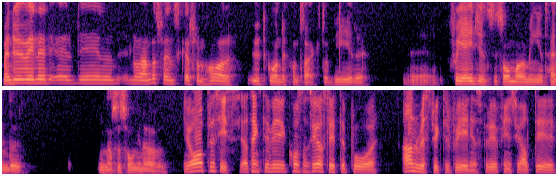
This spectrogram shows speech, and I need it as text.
Men du, det är några andra svenskar som har utgående kontrakt och blir eh, free agents i sommar om inget händer innan säsongen är över. Ja, precis. Jag tänkte vi koncentrerar oss lite på unrestricted free agents för det finns ju alltid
